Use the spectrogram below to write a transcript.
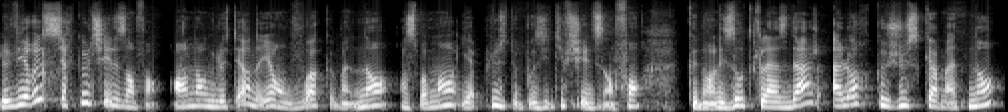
Le virus circule chez les enfants. En Angleterre, d'ailleurs, on voit que maintenant, en ce moment, il y a plus de positifs chez les enfants que dans les autres classes d'âge, alors que jusqu'à maintenant,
